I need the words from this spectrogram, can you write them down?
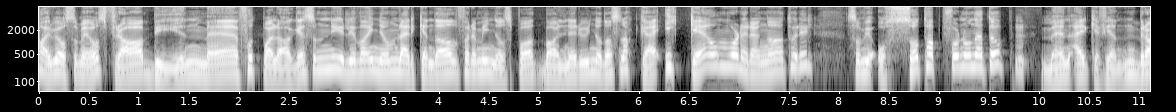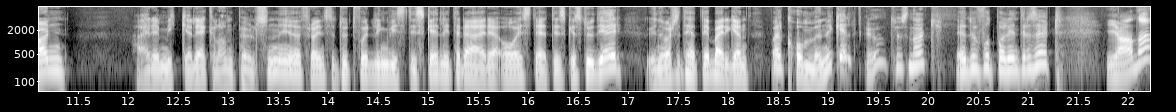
har vi også med oss fra byen med fotballaget som nylig var innom Lerkendal for å minne oss på at ballen er rund, og da snakker jeg ikke om Vålerenga, Toril, som vi også tapte for nå nettopp, men erkefienden Brann. Her er Mikkel Ekeland Paulsen fra Institutt for lingvistiske, litterære og estetiske studier, Universitetet i Bergen. Velkommen, Mikkel. Jo, tusen takk. Er du fotballinteressert? Ja da,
